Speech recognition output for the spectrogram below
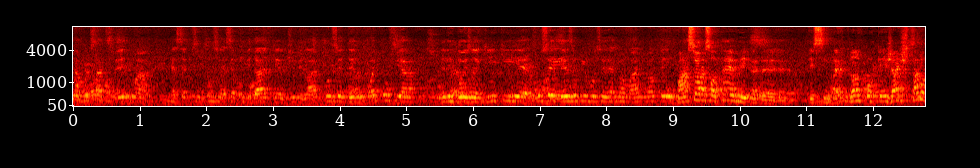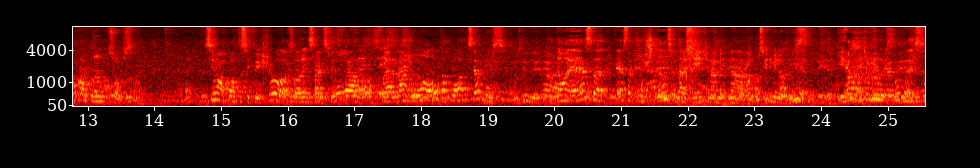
tá muito satisfeito com a recep- receptividade que eu tive lá. Com certeza, pode confiar neles dois aqui, que é, com certeza o que vocês reclamarem vão ter. Mas a senhora só teve é, é, esse intercâmbio porque já estava procurando solução. Se uma porta se fechou, a senhora insatisfeita foi, a- foi atrás de uma outra porta que se abrisse. Então é essa, essa constância da gente na, na, na busca de melhoria que realmente a melhoria acontece.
